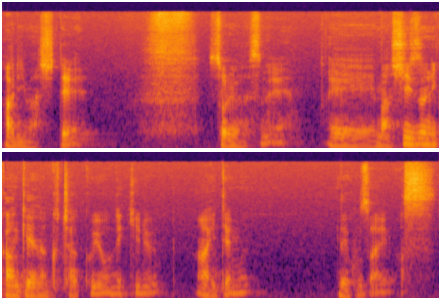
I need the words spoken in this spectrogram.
ありましてそれはですね、えーまあ、シーズンに関係なく着用できるアイテムでございます。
